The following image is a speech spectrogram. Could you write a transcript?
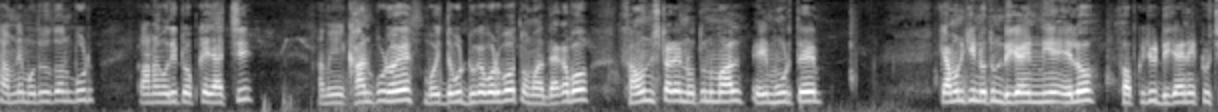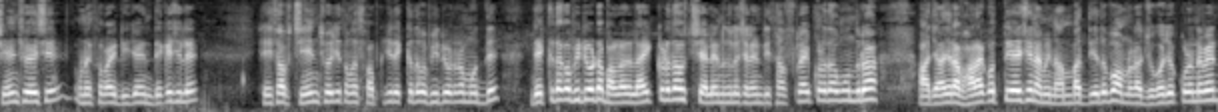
সামনে মধুসূদনপুর, কানাগদি টপকে যাচ্ছি। আমি খানপুর হয়ে বৈদ্যপুর ঢুকে পড়ব তোমার দেখাবো সাউন্ড স্টারের নতুন মাল এই মুহূর্তে। কেমন কি নতুন ডিজাইন নিয়ে এলো সব কিছু ডিজাইন একটু চেঞ্জ হয়েছে, অনেক সবাই ডিজাইন দেখেছিলে। সেই সব চেঞ্জ হয়েছে তোমার সব কিছু দেখতে দেবো ভিডিওটার মধ্যে। দেখতে থাকো ভিডিওটা, ভালো লাইক করে দাও চ্যানেল হলে চ্যানেলটি সাবস্ক্রাইব করে দাও বন্ধুরা। আর যারা যারা ভাড়া করতে চাইছেন, আমি নাম্বার দিয়ে দেবো, আপনারা যোগাযোগ করে নেবেন।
